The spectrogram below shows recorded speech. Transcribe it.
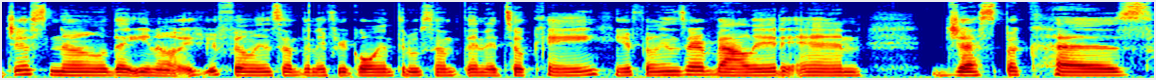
just know that you know if you're feeling something if you're going through something it's okay. Your feelings are valid. And just because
